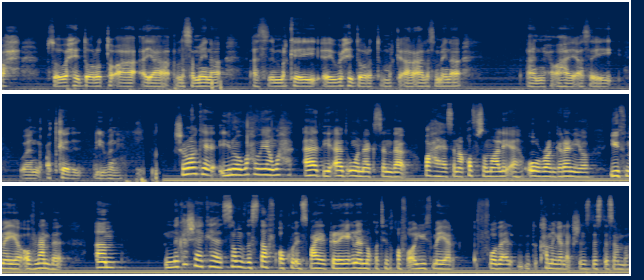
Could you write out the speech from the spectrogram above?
Wax so waxay doorato ah ayaa la sameynaa. Markay ay wixii doorato marka aa la sameynaa muxuu ahay asay codkeeda dhiibani. Sharmaake you know waxa weeyaan wax aad iyo aad u wanaagsan that waxaa haysanaa qof soomaali ah oo rangaranayo youth mayor of lambert um, naka sheekee some of the stuff oo ku inspire gareeya inaad noqotid qof oo youth mayor for the coming elections this december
